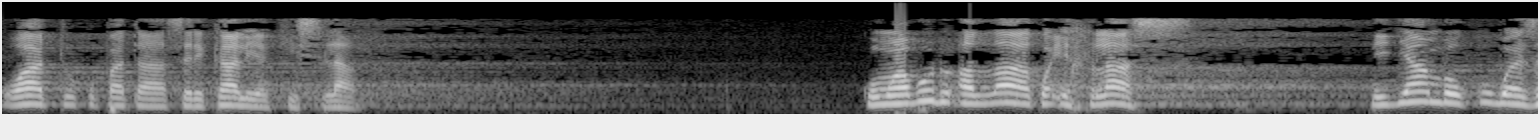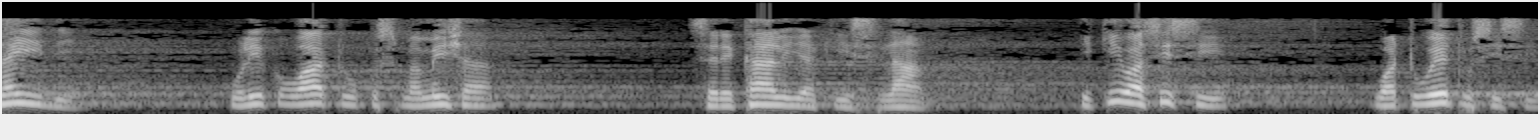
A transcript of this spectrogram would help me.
watu kupata serikali ya Kiislamu. Kumwabudu Allah kwa ikhlas ni jambo kubwa zaidi kuliko watu kusimamisha serikali ya Kiislamu. Ikiwa sisi watu wetu sisi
